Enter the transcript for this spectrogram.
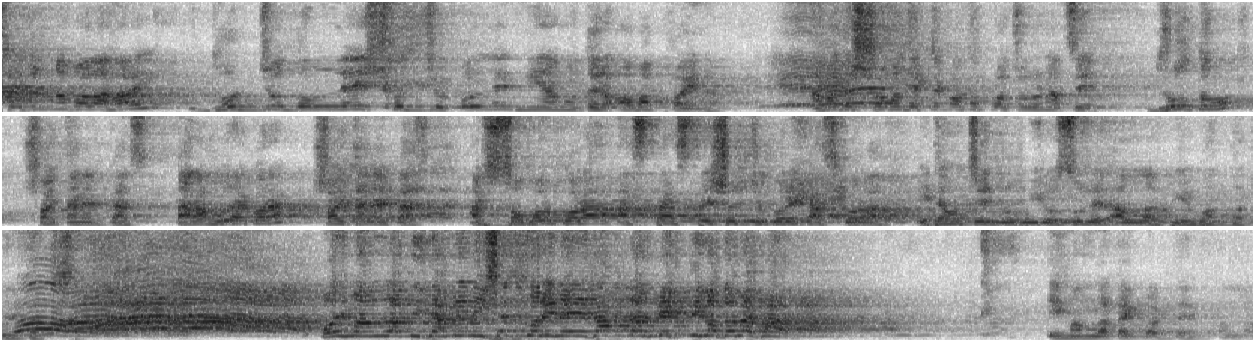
সেজন্য বলা হয় ধৈর্য ধরলে সহ্য করলে নিয়ামতের অভাব হয় না। আমাদের সমাজে একটা কথা প্রচলন আছে দ্রুত শয়তানের কাজ তাড়াহুড়া করা শয়তানের কাজ আর সবর করা আস্তে আস্তে সহ্য করে কাজ করা এটা হচ্ছে নবী রসুলের আল্লাহর প্রিয় বান্দাদের কাজ। ওই মামলা দিতে আমি নিষেধ করি না এটা আপনার ব্যক্তিগত ব্যাপার। এই মামলাটা একবার দেন। আল্লাহ,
